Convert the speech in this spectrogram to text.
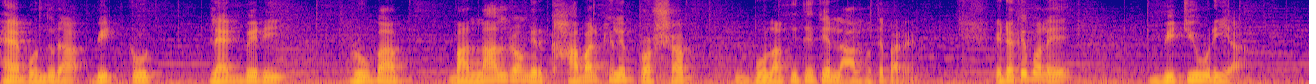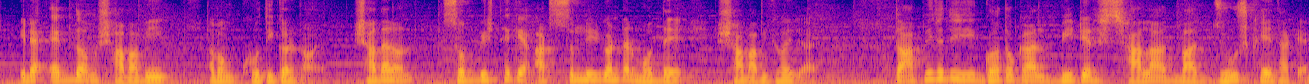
হ্যাঁ বন্ধুরা, বিটরুট, ব্ল্যাকবেরি, রুবাব বা লাল রঙের খাবার খেলে প্রস্রাব গোলাপি থেকে লাল হতে পারে। এটাকে বলে বিটিউরিয়া। এটা একদম স্বাভাবিক এবং ক্ষতিকর নয়। সাধারণ চব্বিশ থেকে আটচল্লিশ ঘণ্টার মধ্যে স্বাভাবিক হয়ে যায়। তো আপনি যদি গতকাল বিটের সালাদ বা জুস খেয়ে থাকেন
